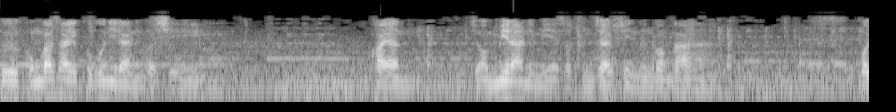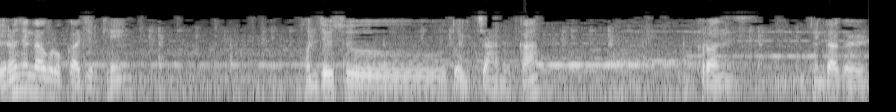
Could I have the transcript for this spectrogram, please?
그 공과 사의 구분이라는 것이 과연 엄밀한 의미에서 존재할 수 있는 건가 뭐 이런 생각으로까지 이렇게 번질 수도 있지 않을까 그런 생각을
